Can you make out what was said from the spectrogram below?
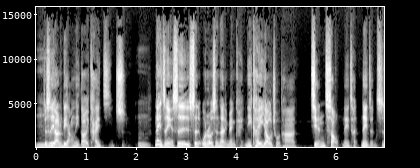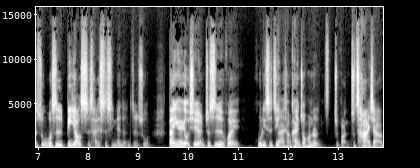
嗯、就是要量你到底开几指。嗯，内诊也是生温柔生产里面可以，你可以要求他减少内产内诊次数，或是必要时才实行内诊次数。但因为有些人就是会。护理师进来想看你状况，就就把就擦一下，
